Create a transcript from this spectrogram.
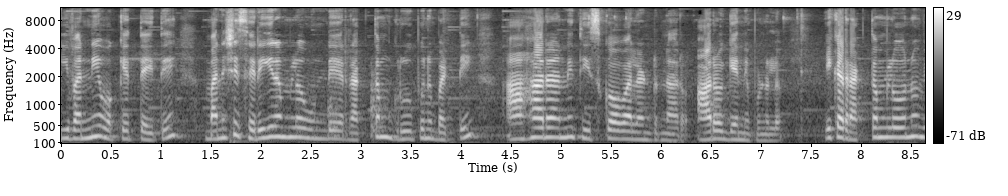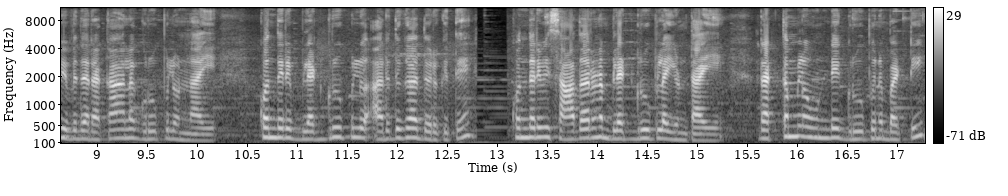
ఇవన్నీ ఒకెత్తైతే మనిషి శరీరంలో ఉండే రక్తం గ్రూపును బట్టి ఆహారాన్ని తీసుకోవాలంటున్నారు ఆరోగ్య నిపుణులు. ఇక రక్తంలోనూ వివిధ రకాల గ్రూపులు ఉన్నాయి కొందరి బ్లడ్ గ్రూపులు అరుదుగా దొరికితే కొందరివి సాధారణ బ్లడ్ గ్రూపులు అయి ఉంటాయి. రక్తంలో ఉండే గ్రూపును బట్టి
